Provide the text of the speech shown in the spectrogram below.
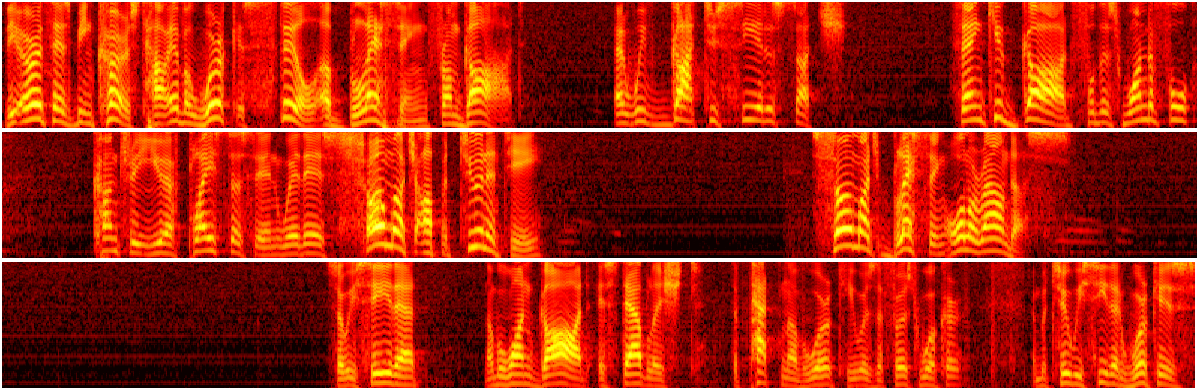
The earth has been cursed. However, work is still a blessing from God. And we've got to see it as such. Thank you, God, for this wonderful country you have placed us in where there's so much opportunity, so much blessing all around us. So we see that, number one, God established the pattern of work. He was the first worker. Number two, we see that work is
